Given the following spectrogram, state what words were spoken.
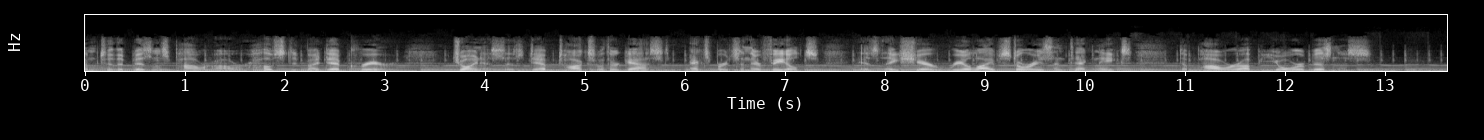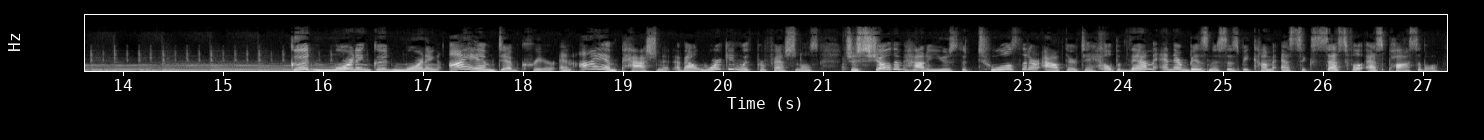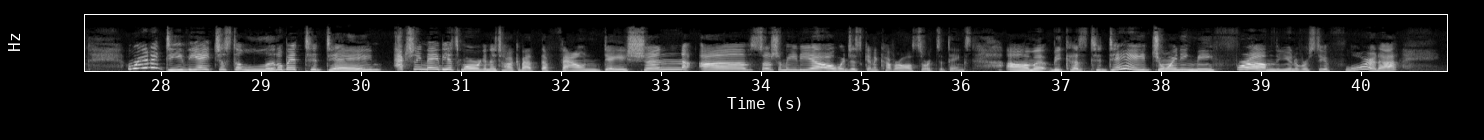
Welcome to the Business Power Hour hosted by Deb Krier. Join us as Deb talks with her guests, experts in their fields, as they share real life stories and techniques to power up your business. Good morning, good morning. I am Deb Krier, and I am passionate about working with professionals to show them how to use the tools that are out there to help them and their businesses become as successful as possible. And we're going to deviate just a little bit today. Actually, maybe it's more we're going to talk about the foundation of social media. Oh, we're just going to cover all sorts of things. Um, because today, joining me from the University of Florida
